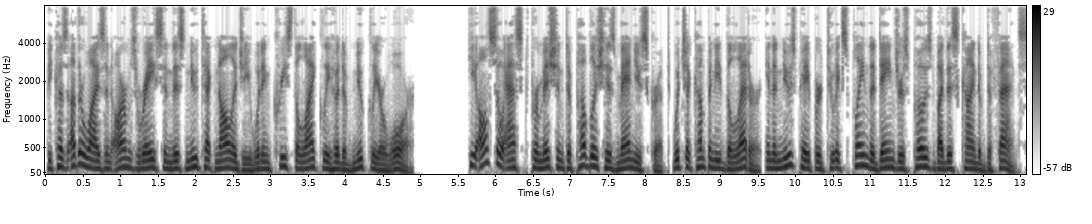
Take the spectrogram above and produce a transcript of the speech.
because otherwise an arms race in this new technology would increase the likelihood of nuclear war. He also asked permission to publish his manuscript which accompanied the letter in a newspaper to explain the dangers posed by this kind of defense.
